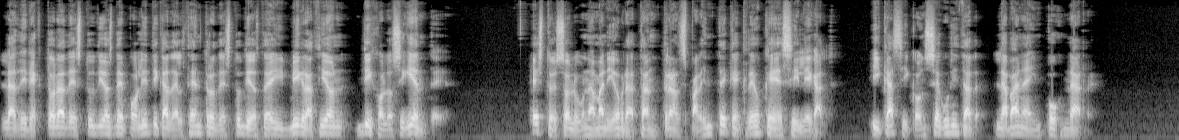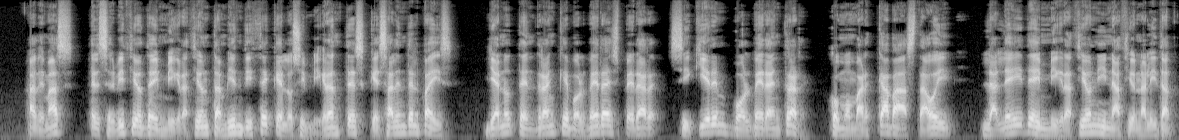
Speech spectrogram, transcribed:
la directora de estudios de política del Centro de Estudios de Inmigración, dijo lo siguiente. Esto es solo una maniobra tan transparente que creo que es ilegal, y casi con seguridad la van a impugnar. Además, el Servicio de Inmigración también dice que los inmigrantes que salen del país ya no tendrán que volver a esperar si quieren volver a entrar, como marcaba hasta hoy la Ley de Inmigración y Nacionalidad.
